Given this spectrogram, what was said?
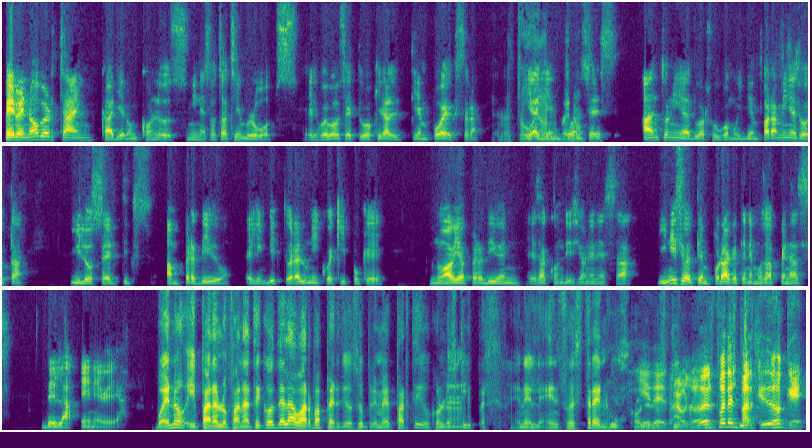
pero en overtime cayeron con los Minnesota Timberwolves. El juego se tuvo que ir al tiempo extra. y ahí entonces Anthony Edwards jugó muy bien para Minnesota y los Celtics han perdido el invicto. Era el único equipo que no había perdido en esa condición en este inicio de temporada que tenemos apenas de la NBA. Bueno, y para los fanáticos de la barba, perdió su primer partido con los Clippers en, el, en su estreno. Y después del partido dijo que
